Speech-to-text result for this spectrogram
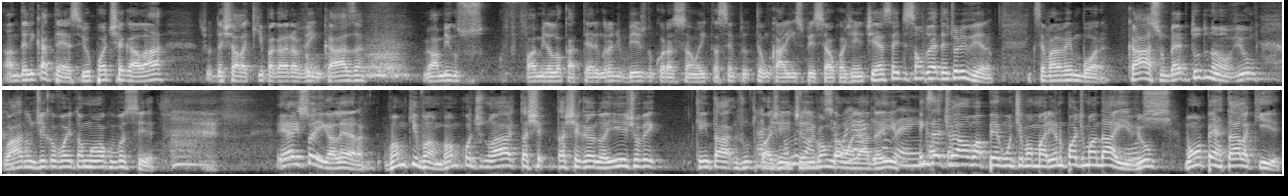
A Delicatessen, viu? Pode chegar lá. Deixa eu deixar ela aqui pra galera ver em casa. Meu amigo, família Locatéria, um grande beijo no coração aí, que tá sempre tem um carinho especial com a gente. E essa é a edição do Éder de Oliveira, que você vai levar embora. Cássio, não bebe tudo não, viu? Guarda um dia que eu vou ir tomar uma com você. E é isso aí, galera. Vamos que vamos. Vamos continuar. Tá, che- tá chegando aí. Deixa eu ver quem tá junto com a Cadê? gente Vamos aí, vamos dar uma olhada aí. também, Quem quiser tiver alguma perguntinha pra Mariana, pode mandar aí, viu? Vamos apertar ela aqui.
